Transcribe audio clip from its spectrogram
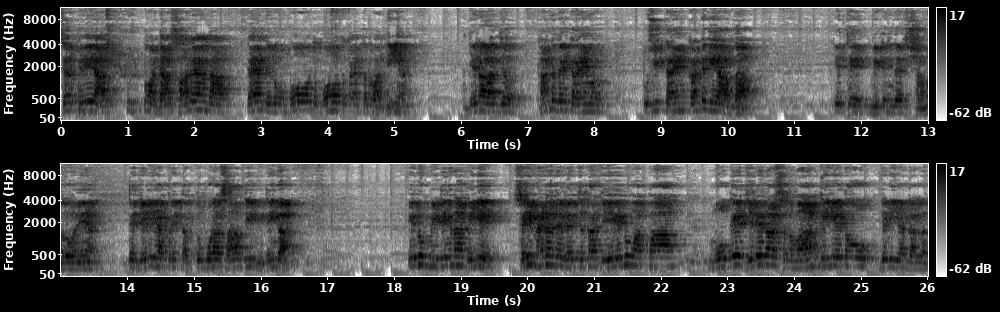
ਸਿਰਫ ਇਹ ਆ, ਤੁਹਾਡਾ ਸਾਰਿਆਂ ਦਾ ਤਹਿ ਦਿਲੋਂ ਬਹੁਤ ਬਹੁਤ ਮੈਂ ਧੰਨਵਾਦੀ ਆ ਜਿਹੜਾ ਅੱਜ ਠੰਡ ਦੇ ਟਾਈਮ ਤੁਸੀਂ ਟਾਈਮ ਕੱਢ ਕੇ ਆਪਦਾ ਇੱਥੇ ਮੀਟਿੰਗ ਦੇ ਵਿੱਚ ਸ਼ਾਮਲ ਹੋਏ ਆ ਤੇ ਜਿਹੜੀ ਆਪਣੀ ਤਖਤੂਪੁਰਾ ਸਾਹਿਬ ਦੀ ਮੀਟਿੰਗ ਆ, ਇਹਨੂੰ ਮੀਟਿੰਗ ਨਾ ਕਹੀਏ, ਸਹੀ ਮਾਇਨੇ ਦੇ ਵਿੱਚ ਤਾਂ ਜੇ ਇਹਨੂੰ ਆਪਾਂ ਮੋਗੇ ਜ਼ਿਲ੍ਹੇ ਦਾ ਸਨਮਾਨ ਕਹੀਏ ਤਾਂ ਉਹ ਜਿਹੜੀ ਆ ਗੱਲ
